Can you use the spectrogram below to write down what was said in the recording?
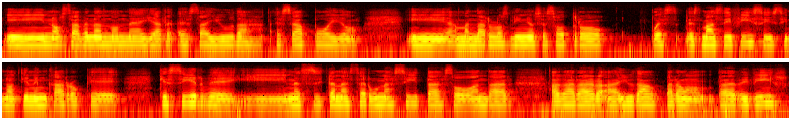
y no saben a dónde hallar esa ayuda, ese apoyo. Y a mandar a los niños es otro pues es más difícil si no tienen carro que, que sirve y necesitan hacer unas citas o andar agarrar ayuda para, para vivir.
